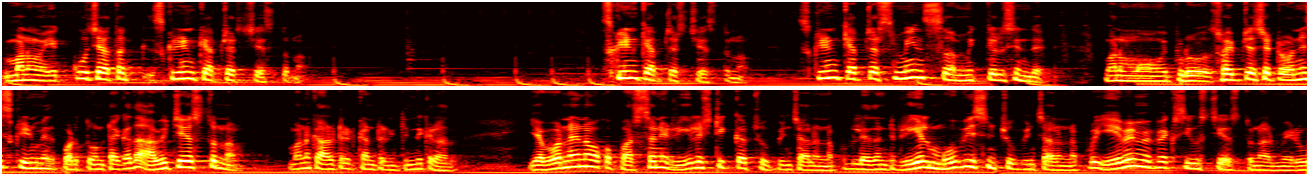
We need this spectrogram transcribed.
మనం ఎక్కువ శాతం స్క్రీన్ క్యాప్చర్స్ చేస్తున్నాం. స్క్రీన్ క్యాప్చర్స్ చేస్తున్నాం. స్క్రీన్ క్యాప్చర్స్ మీన్స్ మీకు తెలిసిందే. మనము ఇప్పుడు స్వైప్ చేసేటవన్నీ స్క్రీన్ మీద పడుతూ ఉంటాయి కదా అవి చేస్తున్నాం. మనకు ఆల్టరేట్ కంటెంట్ కిందకి రాదు. ఎవరినైనా ఒక పర్సన్ని రియలిస్టిక్గా చూపించాలన్నప్పుడు లేదంటే రియల్ మూవీస్ని చూపించాలన్నప్పుడు ఏమేమి ఎఫెక్ట్స్ యూస్ చేస్తున్నారు మీరు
